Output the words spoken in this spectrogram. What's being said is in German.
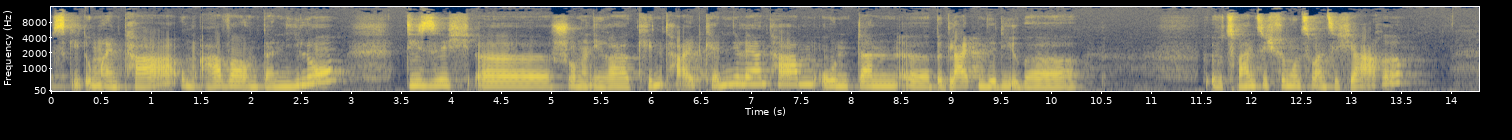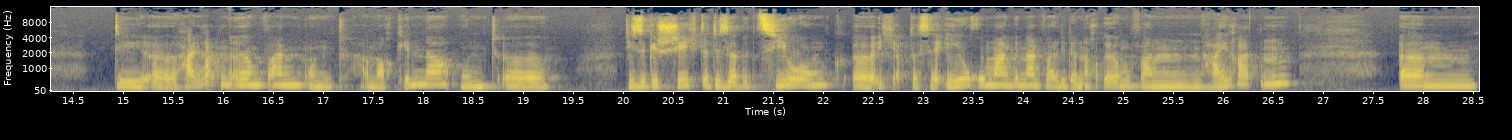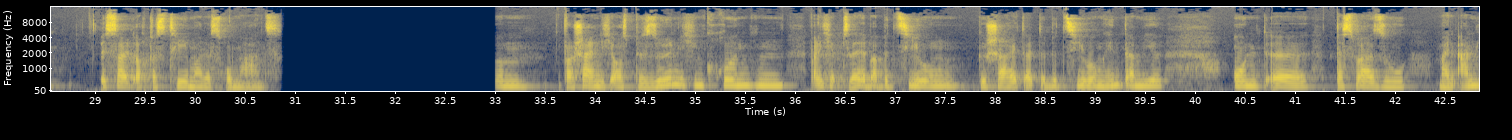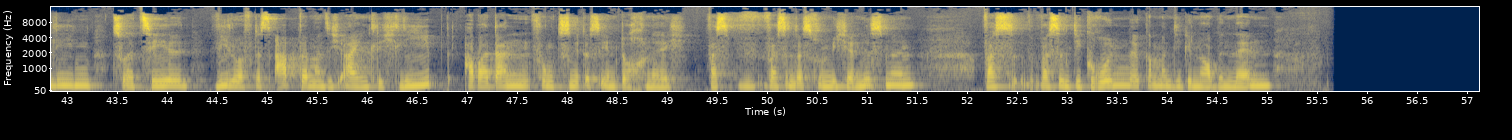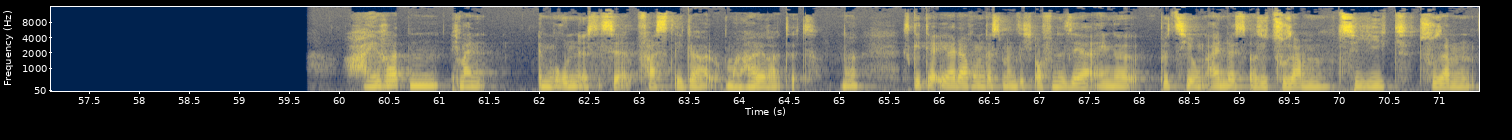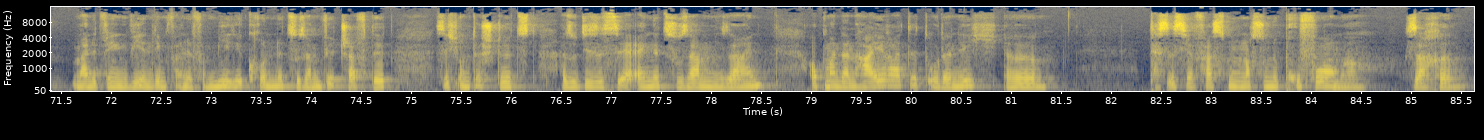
Es geht um ein Paar, um Ava und Danilo, die sich äh, schon in ihrer Kindheit kennengelernt haben und dann äh, begleiten wir die über 20, äh, 25 Jahre. Die äh, heiraten irgendwann und haben auch Kinder und äh, diese Geschichte dieser Beziehung, äh, ich habe das ja Eheroman genannt, weil die dann auch irgendwann heiraten. Ähm, ist halt auch das Thema des Romans. Ähm, wahrscheinlich aus persönlichen Gründen, weil ich habe selber Beziehungen, gescheiterte Beziehungen hinter mir. Und äh, das war so mein Anliegen, zu erzählen, wie läuft das ab, wenn man sich eigentlich liebt, aber dann funktioniert das eben doch nicht. Was, was sind das für Mechanismen? Was, was sind die Gründe? Kann man die genau benennen? Heiraten, ich meine, im Grunde ist es ja fast egal, ob man heiratet. Ne? Es geht ja eher darum, dass man sich auf eine sehr enge Beziehung einlässt, also zusammenzieht, zusammen, meinetwegen wie in dem Fall eine Familie gründet, zusammen wirtschaftet, sich unterstützt. Also dieses sehr enge Zusammensein. Ob man dann heiratet oder nicht, äh, das ist ja fast nur noch so eine Proforma-Sache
